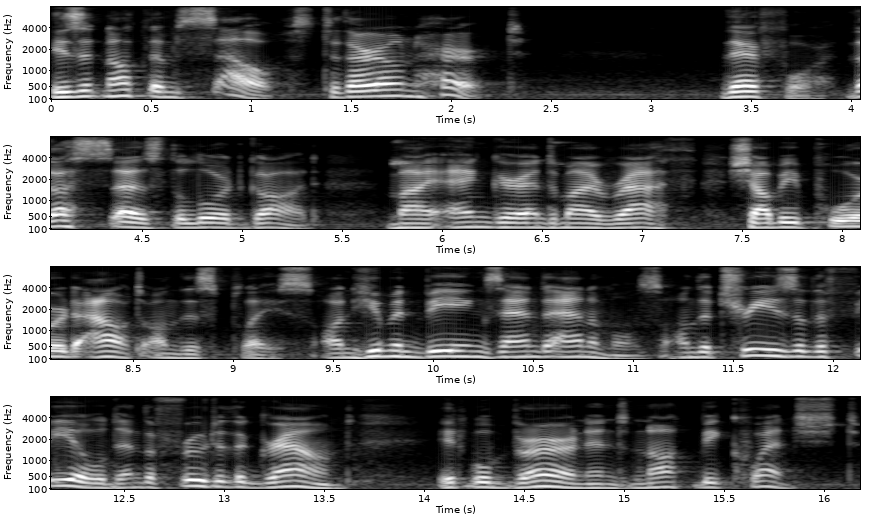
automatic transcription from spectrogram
Is it not themselves to their own hurt? Therefore, thus says the Lord God my anger and my wrath shall be poured out on this place, on human beings and animals, on the trees of the field and the fruit of the ground. It will burn and not be quenched.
